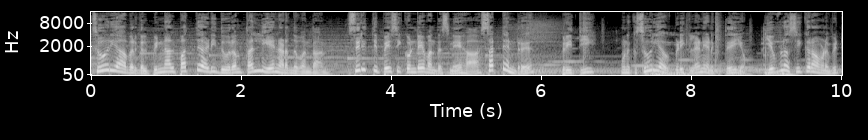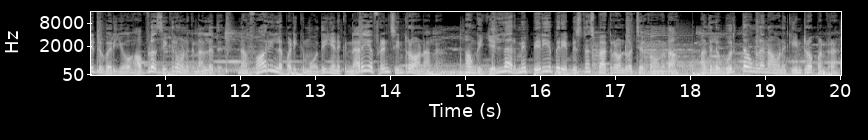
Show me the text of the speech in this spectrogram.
சூர்யா அவர்கள் பின்னால் பத்து அடி தூரம் தள்ளியே நடந்து வந்தான். சிரித்து பேசிக்கொண்டே வந்த ஸ்னேகா சட்டென்று? பிரீத்தி உனக்கு சூர்யாவை பிடிக்கலன்னு எனக்கு தெரியும். எவ்வளவு சீக்கிரம் அவனை விட்டுட்டு வரியோ அவ்வளவு சீக்கிரம் உனக்கு நல்லது. நான் ஃபாரின்ல படிக்கும் போது எனக்கு நிறைய ஃப்ரெண்ட்ஸ் இன்ட்ரோ ஆனாங்க. அவங்க எல்லாருமே பெரிய பெரிய பிசினஸ் பேக்ரவுண்ட் வச்சிருக்கவங்க தான். அதுல ஒருத்தவங்கள நான் உனக்கு இன்ட்ரோ பண்றேன்.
